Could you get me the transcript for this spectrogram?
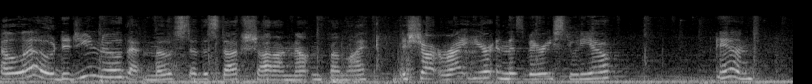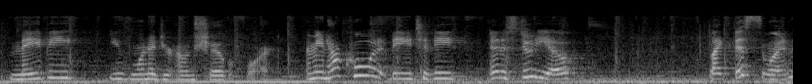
Hello, did you know that most of the stuff shot on Mountain Fun Life is shot right here in this very studio? And maybe you've wanted your own show before. I mean, how cool would it be to be in a studio like this one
